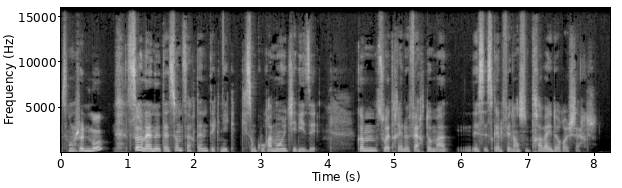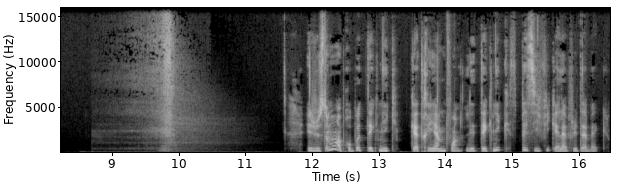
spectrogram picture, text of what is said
sans jeu de mots, sur la notation de certaines techniques qui sont couramment utilisées, comme souhaiterait le faire Thomas, et c'est ce qu'elle fait dans son travail de recherche. Et justement, à propos de techniques, quatrième point, les techniques spécifiques à la flûte à bec.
